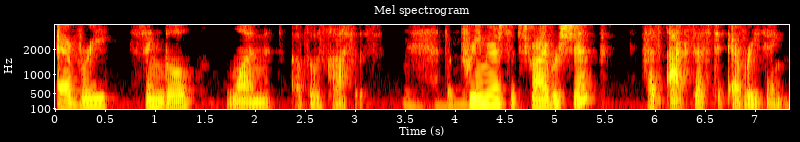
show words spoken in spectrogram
every single one of those classes. Mm-hmm. The premier subscribership has access to everything.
